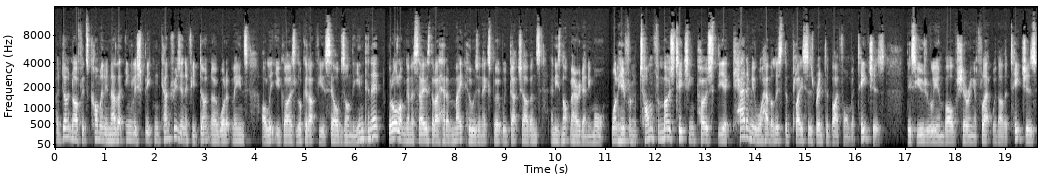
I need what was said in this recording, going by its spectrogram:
I don't know if it's common in other English speaking countries, and if you don't know what it means, I'll let you guys look it up for yourselves on the internet. But all I'm going to say is that I had a mate who was an expert with Dutch ovens, and he's not married anymore. One here from Tom For most teaching posts, the Academy will have a list of places rented by former teachers. This usually involves sharing a flat with other teachers,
